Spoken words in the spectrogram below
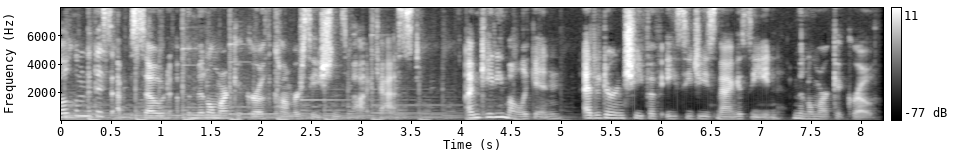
Welcome to this episode of the Middle Market Growth Conversations podcast. I'm Katie Mulligan, editor in chief of ACG's magazine, Middle Market Growth.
